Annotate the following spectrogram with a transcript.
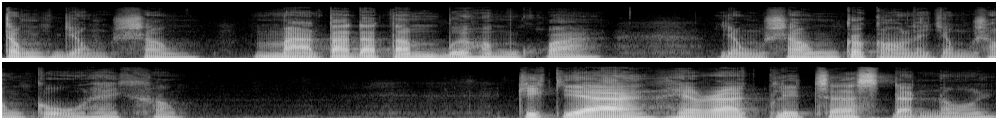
trong dòng sông mà ta đã tắm bữa hôm qua, dòng sông có còn là dòng sông cũ hay không? Triết gia Heraclitus đã nói,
